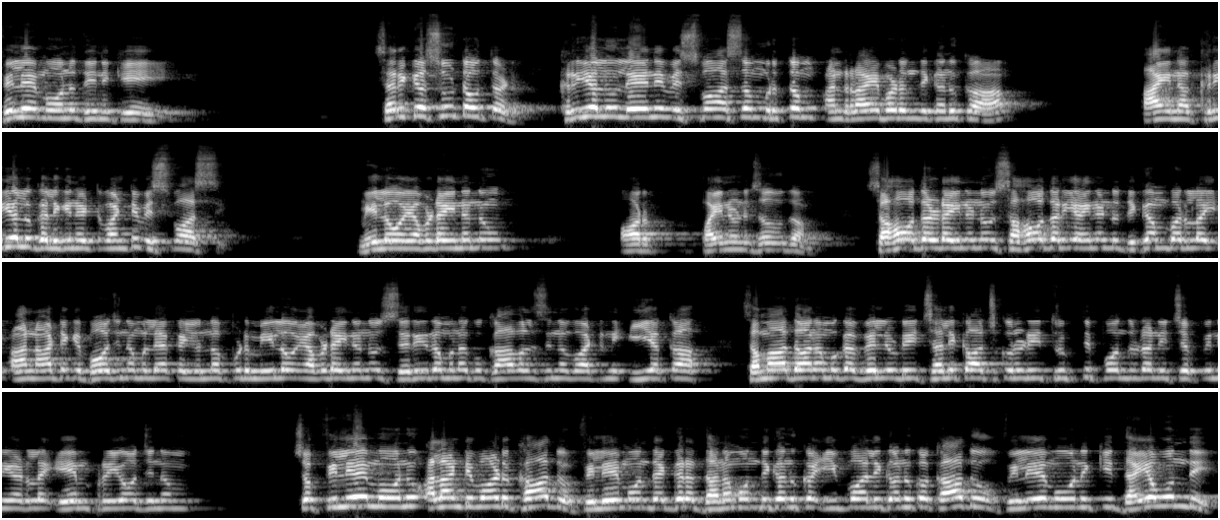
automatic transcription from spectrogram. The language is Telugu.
ఫిలేమోను దీనికి సరిగ్గా సూట్ అవుతాడు. క్రియలు లేని విశ్వాసం మృతం అని రాయబడింది కనుక ఆయన క్రియలు కలిగినటువంటి విశ్వాసి. మీలో ఎవడైనను? ఆర్ పైనుండి చదువుదాం. సహోదరుడైనను సహోదరి అయినను దిగంబరులై ఆనాటికి భోజనము లేక ఉన్నప్పుడు మీలో ఎవడైనను? శరీరమునకు కావలసిన వాటిని ఈయక సమాధానముగా వెల్లుడి చలి కాచుకునుడి తృప్తి పొందుడని చెప్పిన ఎడల ఏం ప్రయోజనం? సో ఫిలేమోను అలాంటి వాడు కాదు. ఫిలేమోన్ దగ్గర ధనం ఉంది కనుక ఇవ్వాలి కనుక కాదు. ఫిలేమోనికి దయ ఉంది.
